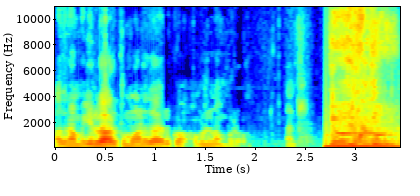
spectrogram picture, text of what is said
அது நம்ம எல்லாருக்குமானதாக இருக்கும் அப்படின்னு நம்புகிறோம் நன்றி.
